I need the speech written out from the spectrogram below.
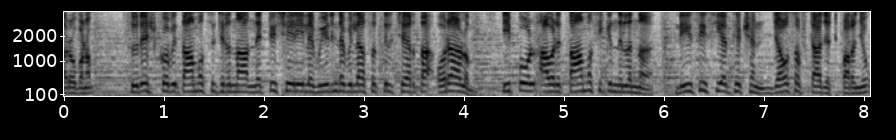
ആരോപണം. സുരേഷ് ഗോപി താമസിച്ചിരുന്ന നെട്ടിശ്ശേരിയിലെ വീടിന്റെ വിലാസത്തിൽ ചേർത്ത ഒരാളും ഇപ്പോൾ അവിടെ താമസിക്കുന്നില്ലെന്ന് ഡി സി സി അധ്യക്ഷൻ ജോസഫ് ടാജറ്റ് പറഞ്ഞു.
